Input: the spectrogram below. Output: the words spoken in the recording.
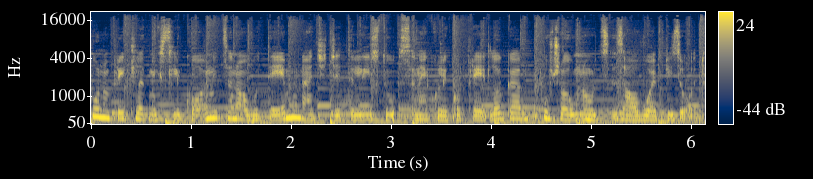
puno prikladnih slikovnica na ovu temu, naći ćete listu sa nekoliko predloga u show notes za ovu epizodu.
